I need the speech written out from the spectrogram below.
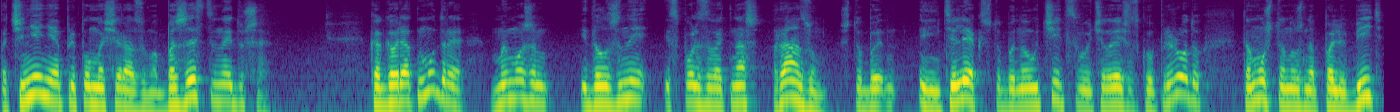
подчинение при помощи разума божественной душе. Как говорят мудрые, мы можем и должны использовать наш разум, чтобы и интеллект, чтобы научить свою человеческую природу тому, что нужно полюбить,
